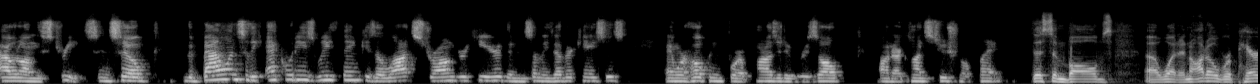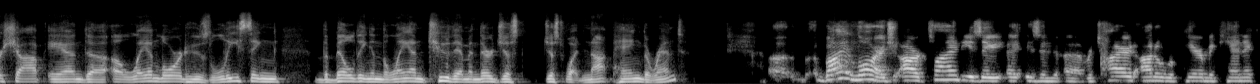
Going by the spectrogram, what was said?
out on the streets and so the balance of the equities we think is a lot stronger here than in some of these other cases and we're hoping for a positive result on our constitutional claim this involves uh, what an auto repair shop and uh, a landlord who's leasing the building and the land to them, and they're just just what not paying the rent. Uh, by and large, our client is a is a uh, retired auto repair mechanic.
